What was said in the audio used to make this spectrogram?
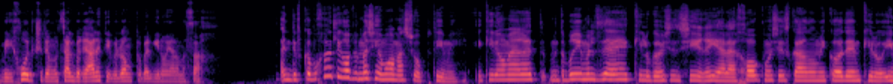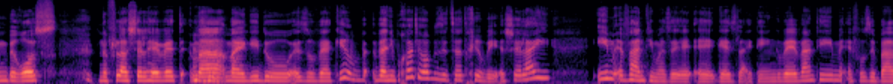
בייחוד כשזה מוצג בריאליטי ולא מקבל גינוי על המסך. אני דווקא בוחרת לראות במה שהיא אמרה משהו אופטימי. היא כאילו אומרת, מדברים על זה, כאילו גם יש איזושהי ראייה לאחור, כמו שהזכרנו מקודם, כאילו אם ברוס נפלה שלהבת, מה, מה יגידו אזובי הקיר, ואני בוחרת לראות בזה צד חיובי. השאלה היא, אם הבנתי מה זה גזלייטינג, והבנתי מאיפה זה בא,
